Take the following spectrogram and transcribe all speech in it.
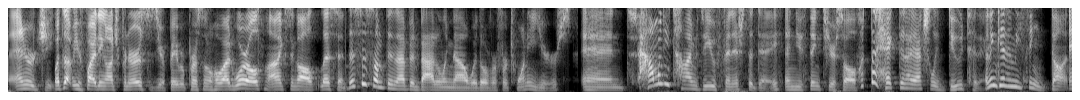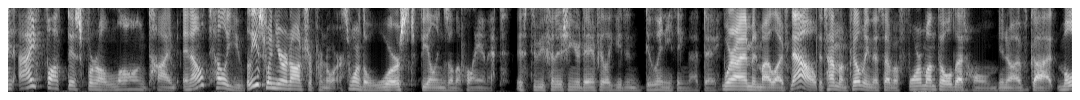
energy. What's up, you fighting entrepreneurs? This is your favorite person in the whole wide world, Anik Singal. Listen, this is something that I've been battling now with over for 20 years. And how many times do you finish the day and you think to yourself, what the heck did I actually do today? I didn't get anything done. And I fought this for a long time. And I'll tell you, at least when you're an entrepreneur, it's one of the worst feelings on the planet is to be finishing your day and feel like you didn't do anything that day. Where I am in my life now, the time I'm filming this, I have a four month old at home. You know, I've got multiple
